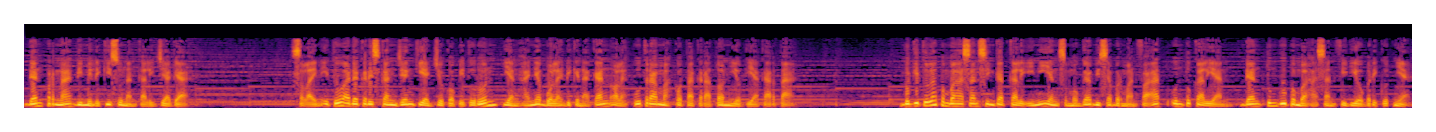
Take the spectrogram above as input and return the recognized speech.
dan pernah dimiliki Sunan Kalijaga. Selain itu ada keris Kanjeng Kiai Joko Piturun yang hanya boleh dikenakan oleh putra mahkota keraton Yogyakarta. Begitulah pembahasan singkat kali ini yang semoga bisa bermanfaat untuk kalian dan tunggu pembahasan video berikutnya.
